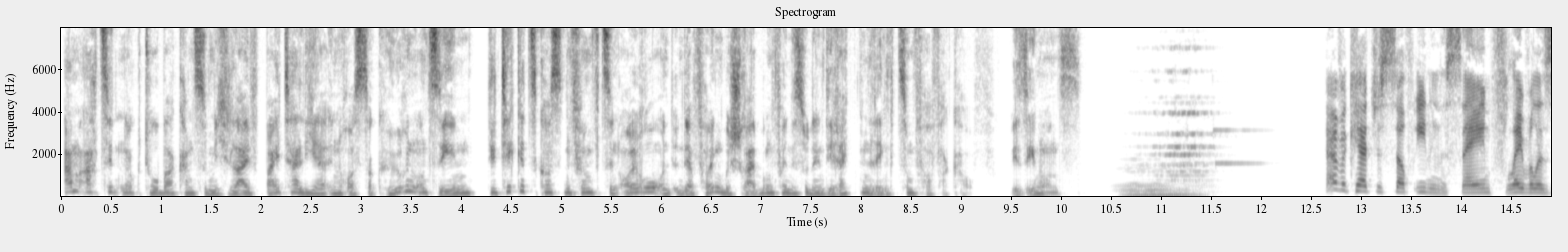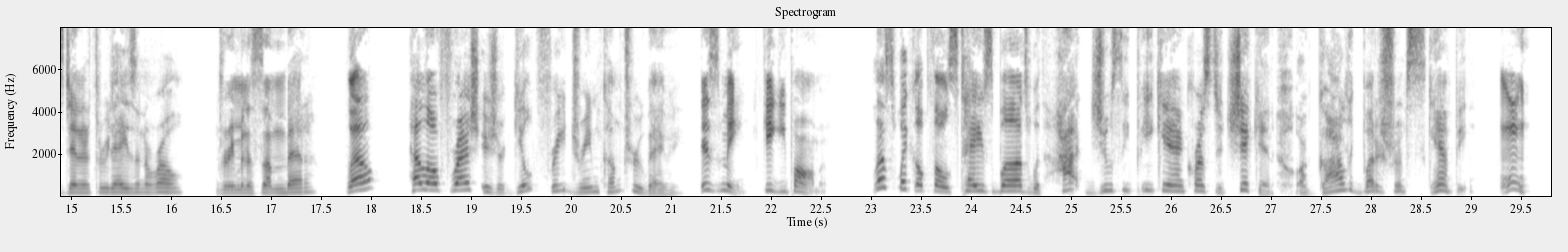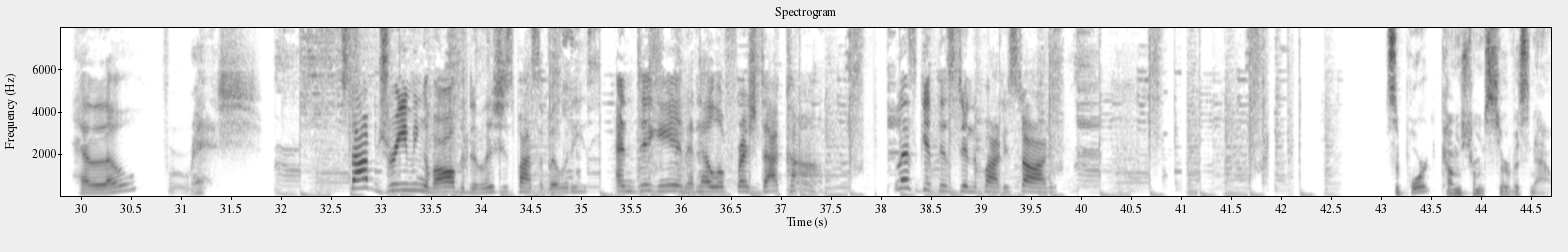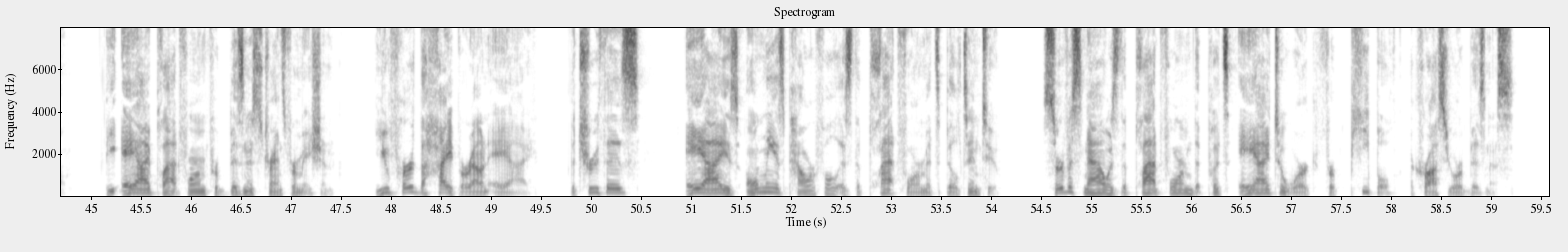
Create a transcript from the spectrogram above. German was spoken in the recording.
Am 18. Oktober kannst du mich live bei Thalia in Rostock hören und sehen. Die Tickets kosten 15 Euro und in der Folgenbeschreibung findest du den direkten Link zum Vorverkauf. Wir sehen uns. Ever catch yourself eating the same flavorless dinner three days in a row? Dreaming of something better? Well, HelloFresh is your guilt-free dream come true, baby. It's me, Kiki Palmer. Let's wake up those taste buds with hot, juicy pecan-crusted chicken or garlic butter shrimp scampi. Mm. Hello Fresh. Stop dreaming of all the delicious possibilities and dig in at HelloFresh.com. Let's get this dinner party started. Support comes from ServiceNow, the AI platform for business transformation. You've heard the hype around AI. The truth is, AI is only as powerful as the platform it's built into. ServiceNow is the platform that puts AI to work for people across your business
